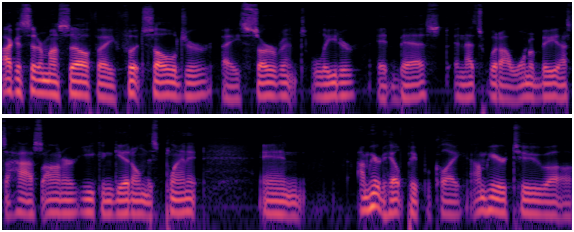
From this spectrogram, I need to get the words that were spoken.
I consider myself a foot soldier, a servant leader at best, and that's what I want to be. That's the highest honor you can get on this planet. And I'm here to help people, Clay. I'm here to uh,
